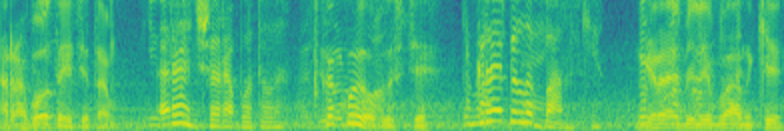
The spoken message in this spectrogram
Работаете там? Раньше работала. В какой области? Грабила банки. Грабили банки.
